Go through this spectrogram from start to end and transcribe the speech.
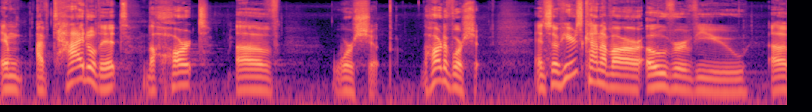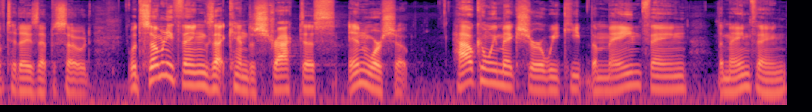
and I've titled it "The Heart of Worship." The heart of worship. And so here's kind of our overview of today's episode. With so many things that can distract us in worship, how can we make sure we keep the main thing, the main thing,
